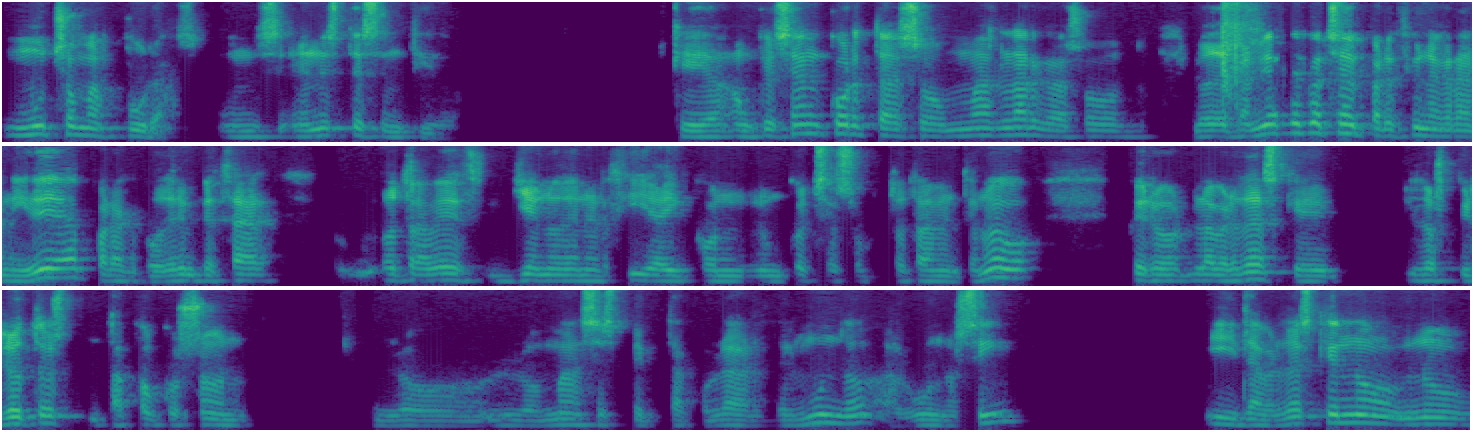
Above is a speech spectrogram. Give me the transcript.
mucho más puras en este sentido que aunque sean cortas o más largas, o lo de cambiar de coche me parece una gran idea para poder empezar otra vez lleno de energía y con un coche totalmente nuevo, pero la verdad es que los pilotos tampoco son lo, más espectacular del mundo, algunos sí, y la verdad es que no, no,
